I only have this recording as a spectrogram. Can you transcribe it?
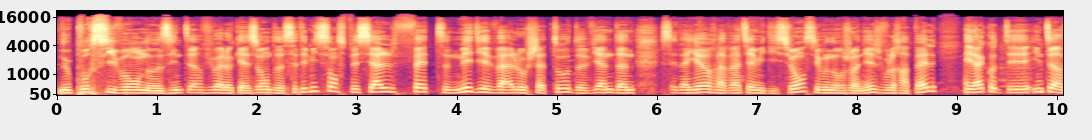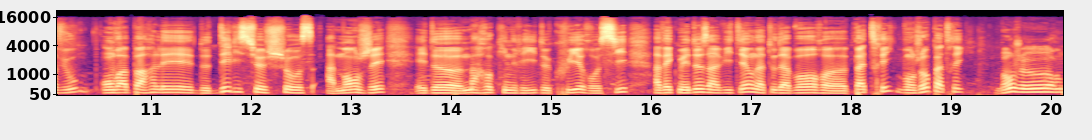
Nous poursuivons nos interviews à l'occasion de cette émission spéciale Fête médiévale au château de Vianden. C'est d'ailleurs la 20e édition, si vous nous rejoignez, je vous le rappelle. Et là, côté interview, on va parler de délicieuses choses à manger et de maroquinerie, de cuir aussi. Avec mes deux invités, on a tout d'abord euh, Patrick. Bonjour Patrick. Bonjour.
